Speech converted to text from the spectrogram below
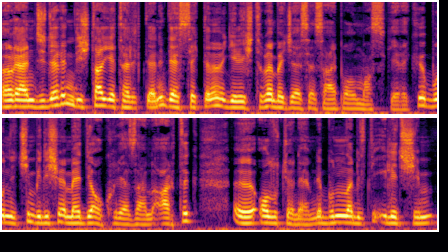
öğrencilerin dijital yeterliliklerini destekleme ve geliştirme becerisine sahip olması gerekiyor. Bunun için bilişim ve medya okuryazarlığı artık e, oldukça önemli. Bununla birlikte iletişim,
